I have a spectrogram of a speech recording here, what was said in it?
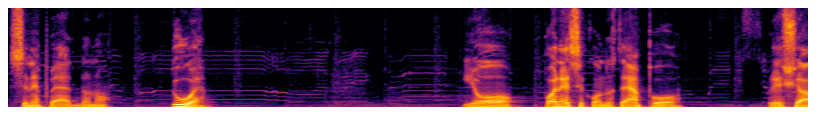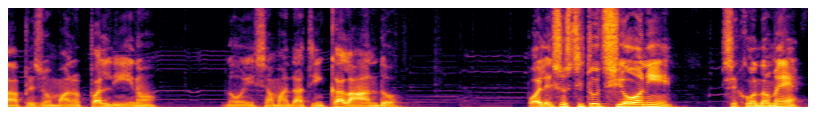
se ne perdono due. Io poi nel secondo tempo Brescia ha preso in mano il pallino noi siamo andati incalando. Poi le sostituzioni secondo me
